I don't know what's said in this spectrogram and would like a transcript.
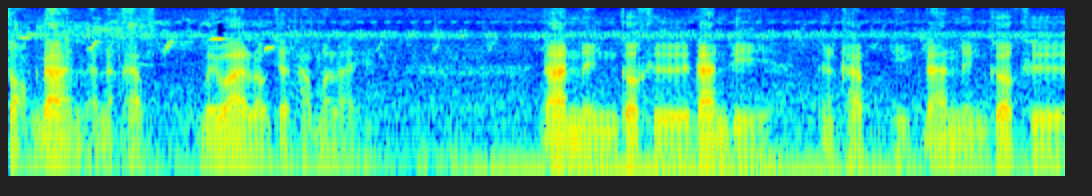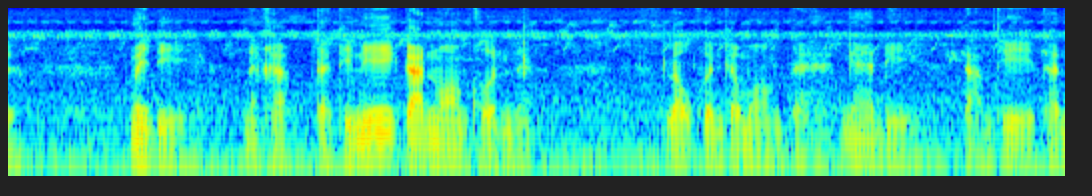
สองด้านแล้วนะครับ ไม่ว่าเราจะทำอะไร ด้านหนึ่งก็คือด้านดี นะครับ อีกด้านหนึ่งก็คือไม่ดีนะครับ แต่ทีนี้การมองคนเนี่ยเราควรจะมองแต่แง่ดีตามที่ท่าน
